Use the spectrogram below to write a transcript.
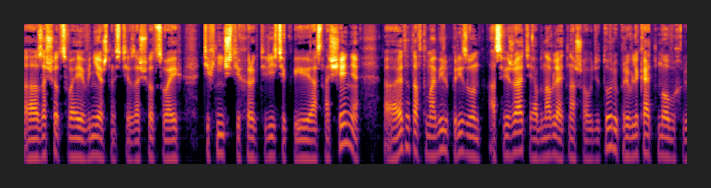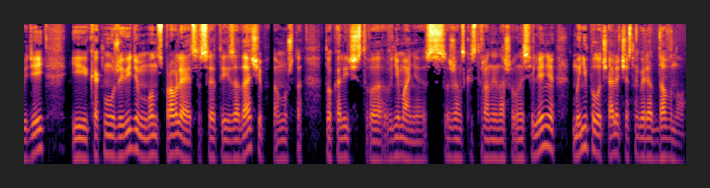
э, за счет своей внешности, за счет своих своих технических характеристик и оснащения, э, этот автомобиль призван освежать и обновлять нашу аудиторию, привлекать новых людей. И, как мы уже видим, он справляется с этой задачей, потому что то количество внимания с женской стороны нашего населения мы не получали, честно говоря, давно.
